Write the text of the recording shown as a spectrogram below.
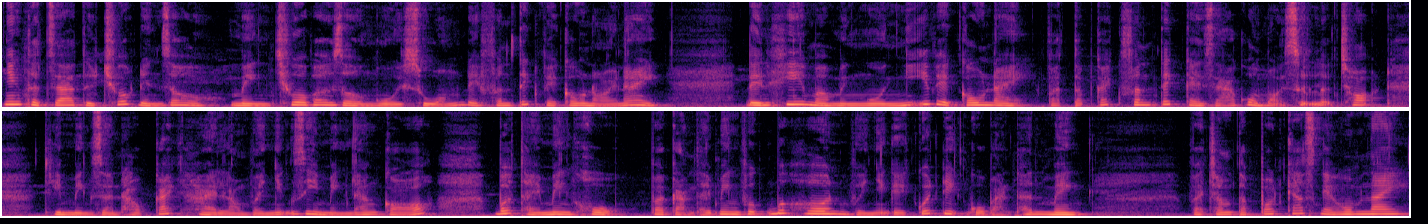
Nhưng thật ra từ trước đến giờ, mình chưa bao giờ ngồi xuống để phân tích về câu nói này. Đến khi mà mình ngồi nghĩ về câu này và tập cách phân tích cái giá của mọi sự lựa chọn, thì mình dần học cách hài lòng với những gì mình đang có, bớt thấy mình khổ và cảm thấy mình vững bước hơn với những cái quyết định của bản thân mình và trong tập podcast ngày hôm nay,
